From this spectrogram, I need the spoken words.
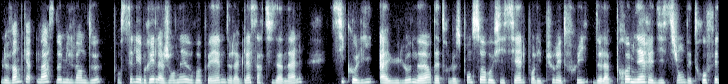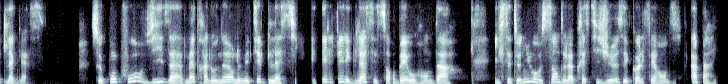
Le 24 mars 2022, pour célébrer la journée européenne de la glace artisanale, Sicoli a eu l'honneur d'être le sponsor officiel pour les purées de fruits de la première édition des Trophées de la glace. Ce concours vise à mettre à l'honneur le métier de glacier et d'élever les glaces et sorbets au rang d'art. Il s'est tenu au sein de la prestigieuse école Ferrandi, à Paris.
